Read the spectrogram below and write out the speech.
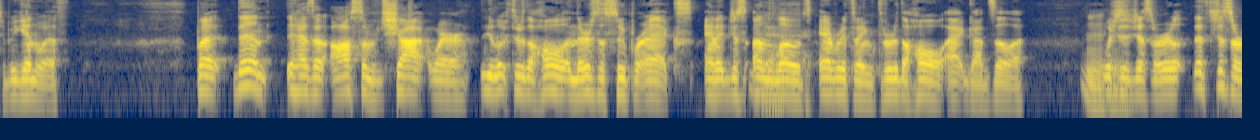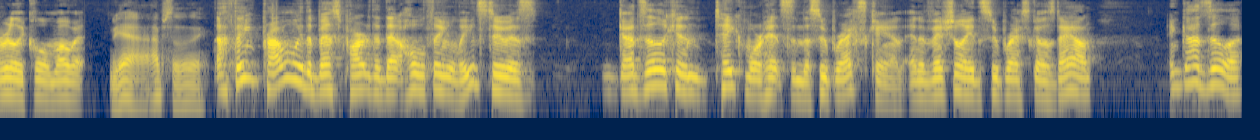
to begin with. But then it has an awesome shot where you look through the hole and there's the Super X, and it just Yeah. unloads everything through the hole at Godzilla, which Mhm. is just a real that's just a really cool moment. yeah, absolutely. I think probably the best part that that whole thing leads to is Godzilla can take more hits than the Super X can, and eventually the Super X goes down, and Godzilla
